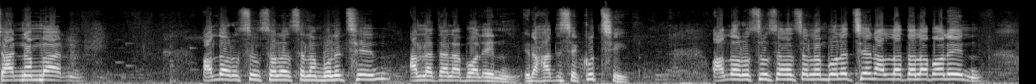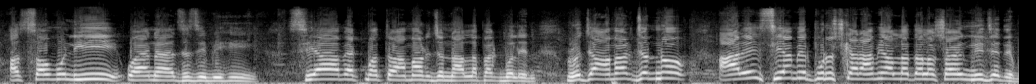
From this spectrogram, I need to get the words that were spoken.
চার নাম্বার, আল্লাহ রসুল সাল্লাহ সাল্লাম বলেছেন, আল্লাহ তালা বলেন, এটা হাদিসে কুচ্ছি আল্লাহ রসুল সাল্লাহ সাল্লাম বলেছেন, আল্লাহ তালা বলেন আসৌমুলি ওয়ানা জিবিহি সিয়াম একমাত্র আমার জন্য, আল্লাহ পাক বলেন, রোজা আমার জন্য, আর এই সিয়ামের পুরস্কার আমি আল্লাহ তালা স্বয়ং নিজে দেব।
